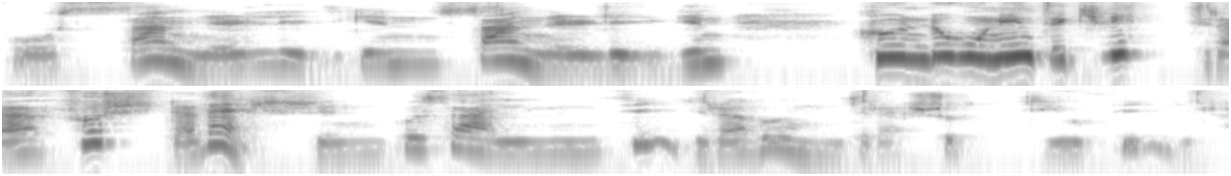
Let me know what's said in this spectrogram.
Och sannerligen, sannerligen kunde hon inte kvittra första versen på salmen 474.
